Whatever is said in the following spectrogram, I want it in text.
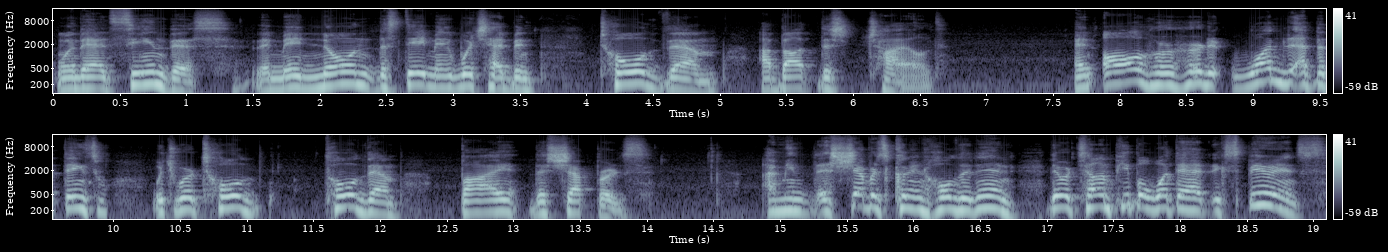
When they had seen this, they made known the statement which had been told them about this child. And all who heard it wondered at the things which were told told them by the shepherds. I mean, the shepherds couldn't hold it in. They were telling people what they had experienced.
